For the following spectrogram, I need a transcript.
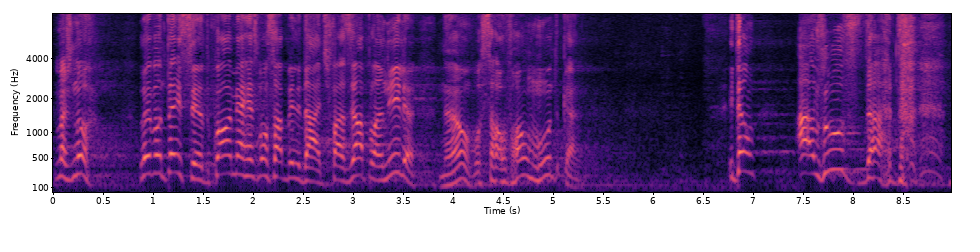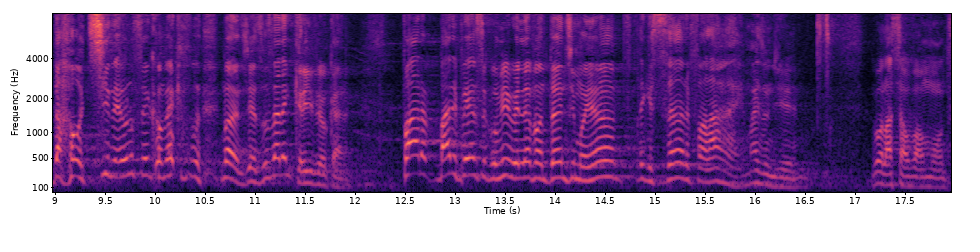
Imaginou? Levantei cedo, qual a minha responsabilidade? Fazer uma planilha? Não, vou salvar o mundo, cara. Então, à luz da, da, da rotina, eu não sei como é que. Mano, Jesus era incrível, cara. Para, para e pensa comigo, ele levantando de manhã, preguiçando e falar, mais um dia, vou lá salvar o mundo.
